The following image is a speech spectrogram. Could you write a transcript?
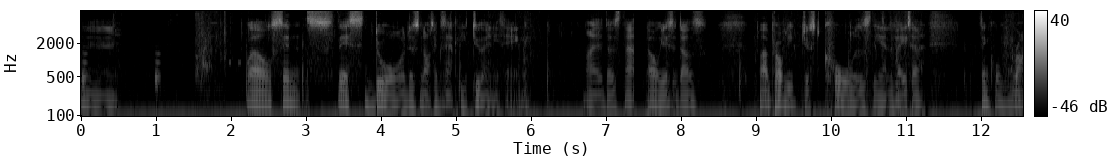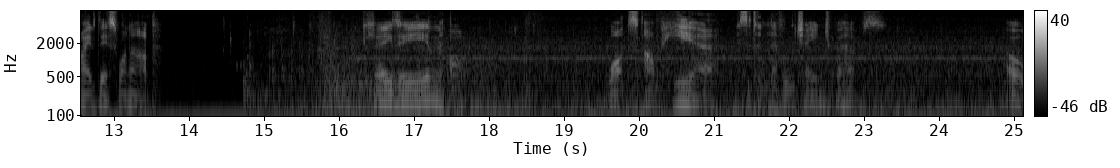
Hmm. Well, since this door does not exactly do anything, neither does that. Oh, yes, it does. That probably just cause the elevator. I think we'll ride this one up. Okay, team. What's up here? Is it a level change, perhaps? Oh,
